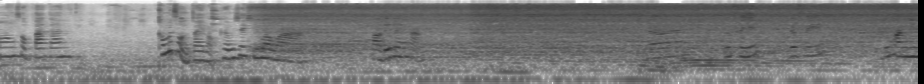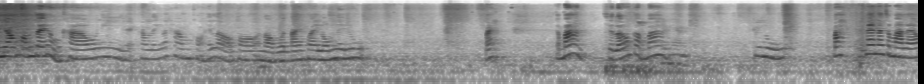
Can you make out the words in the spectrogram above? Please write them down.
มองสบตากันเขาไม่สนใจหรอกเธอไม่ใช่ชิวาวาต่อได้เลยค่ะดูสิดูสิดูความยินยอมพร้อมใจของเขานี่อยากทำอะไรก็ทำขอให้หล่อพอหล่อวัวตายควายล้มเลยลูกไปกลับบ้าน เสร็จแล้วก็กลับบ้าน ไม่รู้ ไป แม่น่าจะมาแล้ว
